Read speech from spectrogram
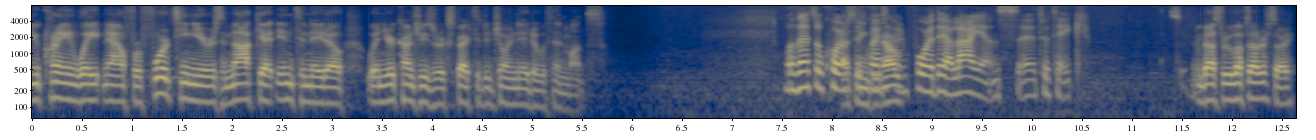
Ukraine wait now for 14 years and not get into NATO when your countries are expected to join NATO within months? Well, that's of course the question our... for the alliance uh, to take. Ambassador Olofsdotter, sorry.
